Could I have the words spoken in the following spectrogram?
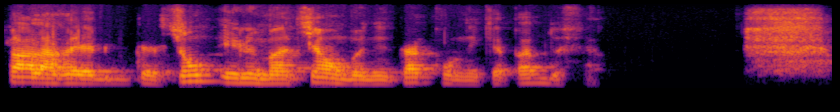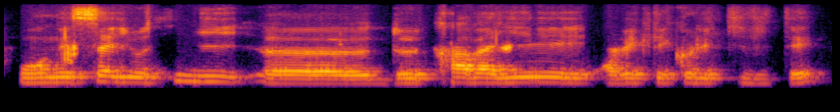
par la réhabilitation et le maintien en bon état qu'on est capable de faire. On essaye aussi euh, de travailler avec les collectivités.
